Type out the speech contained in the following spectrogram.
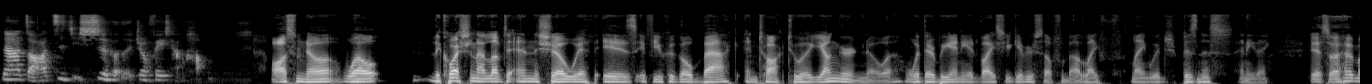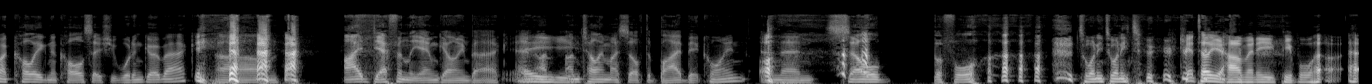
那找到自己适合的就非常好。 Awesome, Noah. Well, the question I'd love to end the show with is if you could go back and talk to a younger Noah, would there be any advice you give yourself about life, language, business, anything? Yeah, so I heard my colleague Nicole say she wouldn't go back. Um, I definitely am going back, and Hey. I'm, I'm telling myself to buy Bitcoin and then sell before 2022. Can't tell you how many people uh,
